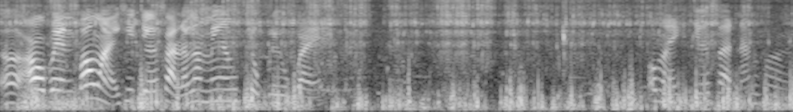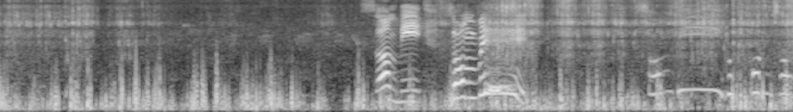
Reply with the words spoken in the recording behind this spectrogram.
เออเอาเป็นเป้าหม แล้วกันไม่งั้นจบเร็วไปเป้าหมายคือเจอสัตว์นะทุกคนซอมบี้ซอมบี้ซอมบี้ทุกคนซอม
